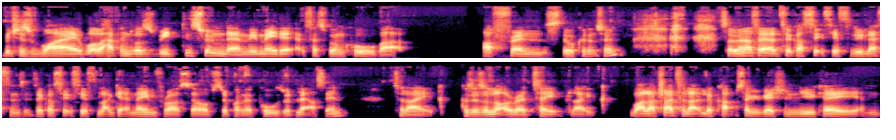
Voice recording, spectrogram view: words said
which is why what happened was we did Swim Dem and we made it accessible and cool, but our friends still couldn't swim. so when I say it took us six years to do lessons, it took us six years to like get a name for ourselves to the point where pools would let us in to like, because there's a lot of red tape, like while I tried to like look up segregation in the UK and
